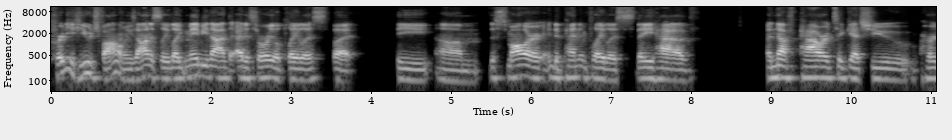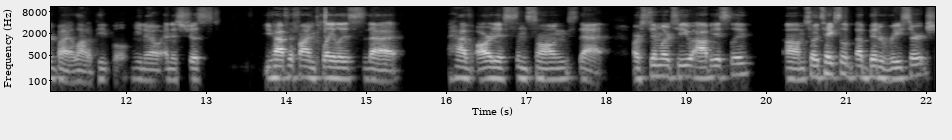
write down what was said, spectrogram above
pretty huge followings honestly. Like maybe not the editorial playlists but the um the smaller independent playlists they have enough power to get you heard by a lot of people, you know, and it's just you have to find playlists that have artists and songs that are similar to you, obviously. Um, so it takes a, a bit of research,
